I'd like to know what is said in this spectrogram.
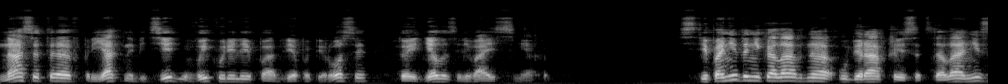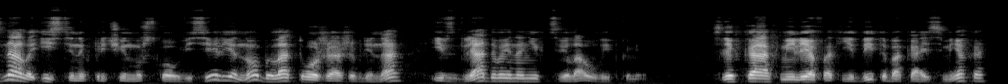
нас это в приятной беседе выкурили по две папиросы, то и дело заливаясь смехом. Степанида Николаевна, убиравшая со стола, не знала истинных причин мужского веселья, но была тоже оживлена и, взглядывая на них, цвела улыбками. Слегка охмелев от еды, табака и смеха,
